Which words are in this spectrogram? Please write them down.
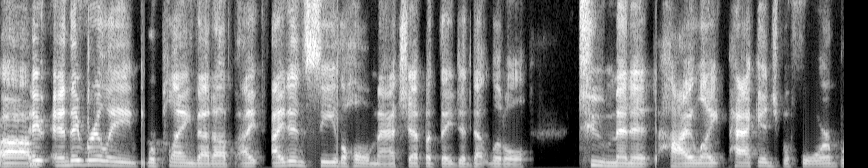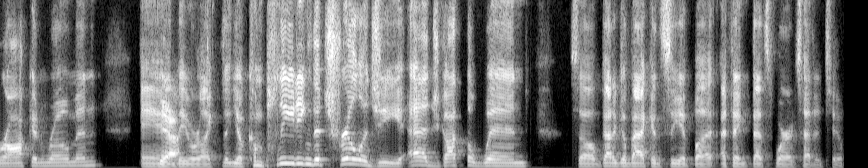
Um, They, and they really were playing that up. I, I didn't see the whole match yet, but they did that little two minute highlight package before Brock and Roman. And Yeah. they were like, you know, completing the trilogy. Edge got the win. So got to go back and see it. But I think that's where it's headed to.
